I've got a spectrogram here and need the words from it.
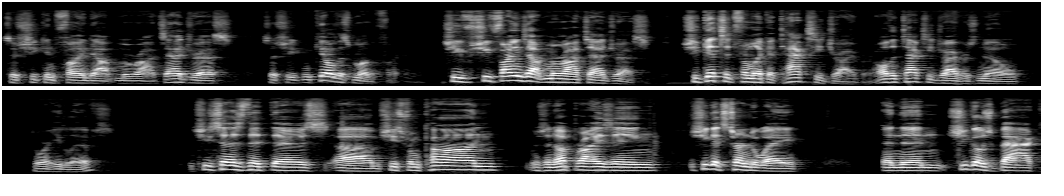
so she can find out Marat's address so she can kill this motherfucker she she finds out Marat's address she gets it from like a taxi driver all the taxi drivers know where he lives she says that there's um, she's from Caen. There's an uprising. She gets turned away, and then she goes back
